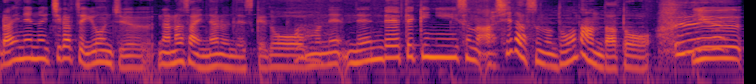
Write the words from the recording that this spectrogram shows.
来年の1月で47歳になるんですけど、うんもうね、年齢的にその足出すのどうなんだという、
